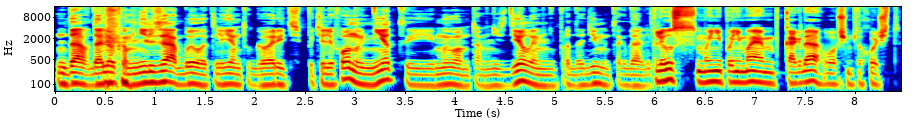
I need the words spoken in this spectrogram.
Не, да, в далеком нельзя было клиенту говорить по телефону «нет», и мы вам там не сделаем, не продадим и так далее. Плюс мы не понимаем, когда, в общем-то, хочет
